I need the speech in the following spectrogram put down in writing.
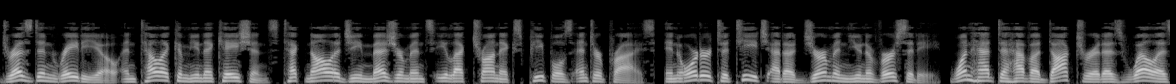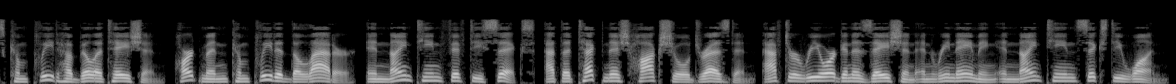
Dresden Radio and Telecommunications Technology Measurements Electronics People's Enterprise. In order to teach at a German university, one had to have a doctorate as well as complete habilitation. Hartmann completed the latter, in 1956, at the Technische Hochschule Dresden, after reorganization and renaming in 1961,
